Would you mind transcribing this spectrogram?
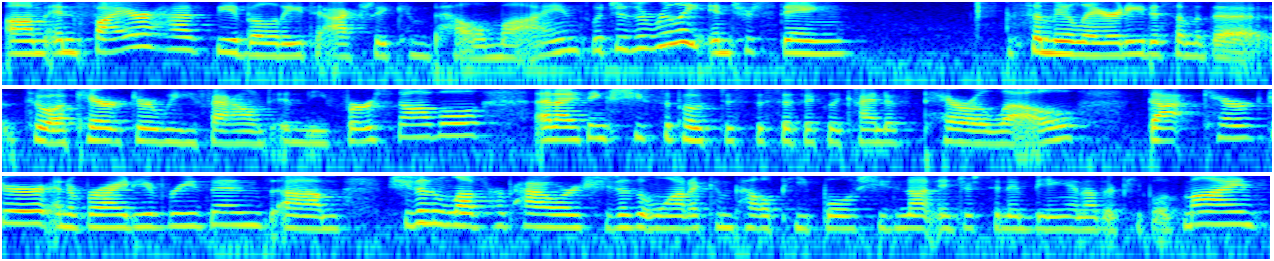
Um, and fire has the ability to actually compel minds, which is a really interesting similarity to some of the to a character we found in the first novel and I think she's supposed to specifically kind of parallel that character in a variety of reasons. Um, she doesn't love her power. She doesn't want to compel people. She's not interested in being in other people's minds.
